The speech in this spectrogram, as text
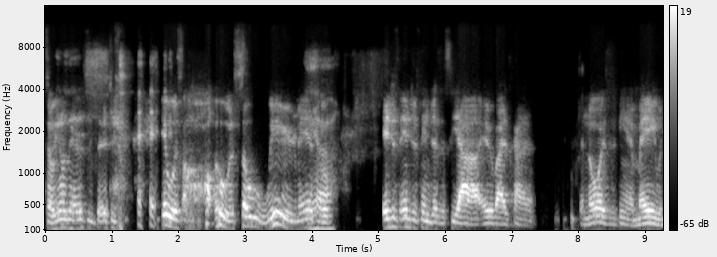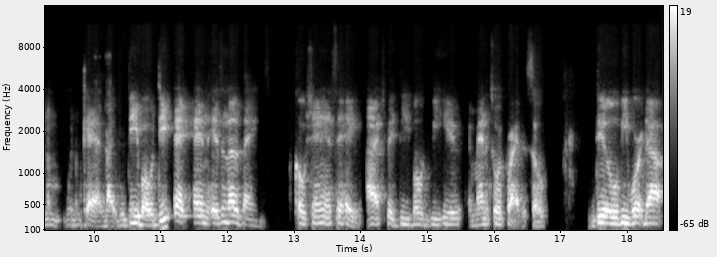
So you know what I'm saying? it was oh, it was so weird, man. Yeah. So it's just interesting just to see how everybody's kind of the noise is being made with them with them cats, like with Debo. D, and, and here's another thing. Coach Shanahan said, "Hey, I expect Debo to be here in mandatory practice, so deal will be worked out.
